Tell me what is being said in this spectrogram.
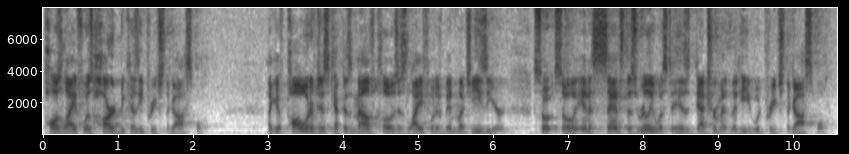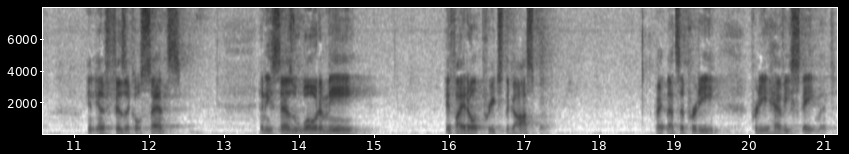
Paul's life was hard because he preached the gospel. Like if Paul would have just kept his mouth closed, his life would have been much easier. So, so in a sense, this really was to his detriment that he would preach the gospel in, in a physical sense. And he says, Woe to me if I don't preach the gospel. Right? That's a pretty, pretty heavy statement.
